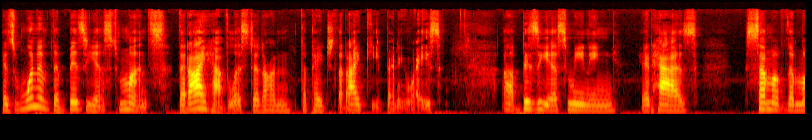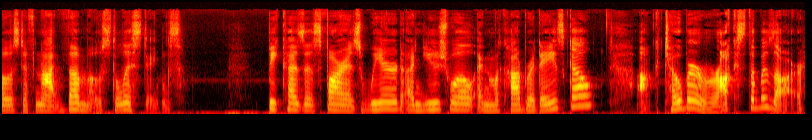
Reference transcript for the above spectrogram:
is one of the busiest months that I have listed on the page that I keep, anyways. Uh, busiest meaning it has some of the most, if not the most, listings. Because as far as weird, unusual, and macabre days go, October rocks the bazaar.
